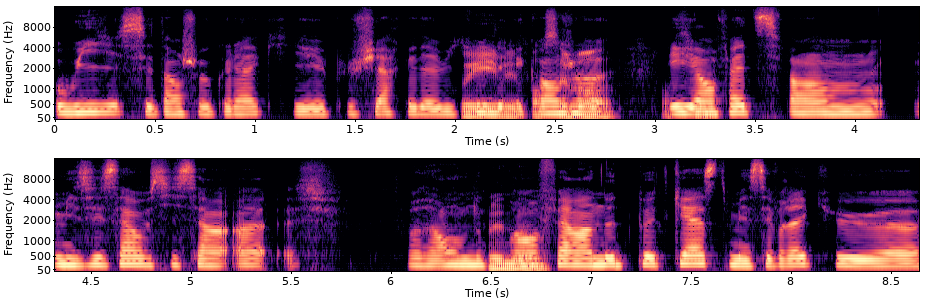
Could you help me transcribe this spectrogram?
Oui, c'est un chocolat qui est plus cher que d'habitude. Oui, et quand je, forcément, Et forcément. en fait, mais c'est ça aussi, faudrait- on pourrait en faire un autre podcast, mais c'est vrai que euh,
